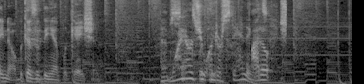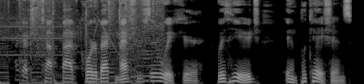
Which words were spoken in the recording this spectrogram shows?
I know, because of the implication. Why aren't you understanding I this? don't. I got your top five quarterback matchups of the week here with huge implications.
